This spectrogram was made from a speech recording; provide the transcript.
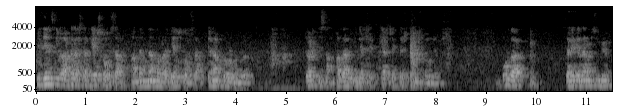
Bildiğiniz gibi arkadaşlar geç de olsa, pandemiden dolayı geç de olsa genel kurulumuzu 4 Nisan Pazar günü gerçek, gerçekleştirmiş bulunuyoruz. Burada delegelerimizin büyük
